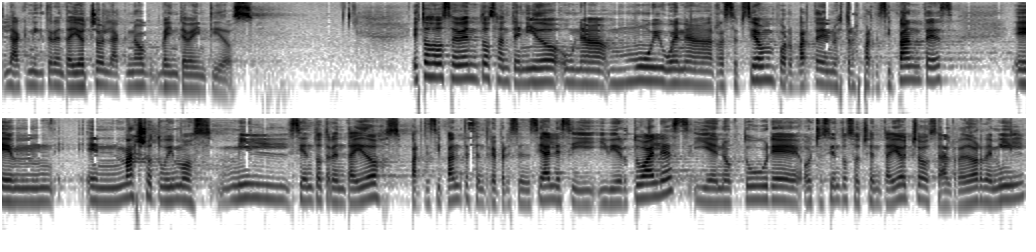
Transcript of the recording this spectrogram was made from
LACNIC 38, LACNOC 2022. Estos dos eventos han tenido una muy buena recepción por parte de nuestros participantes. Em, en mayo tuvimos 1.132 participantes entre presenciales y, virtuales y en octubre 888, o sea, alrededor de 1.000.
